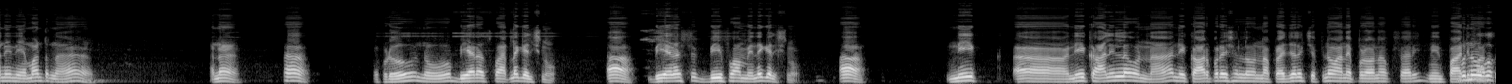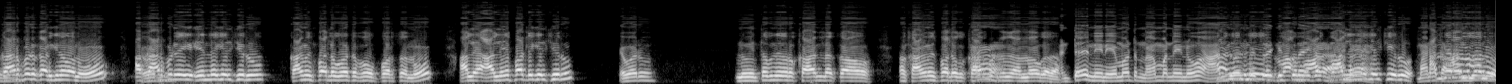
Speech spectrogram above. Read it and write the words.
నేను ఏమంటున్నా? అన్నా ఆ, ఇప్పుడు నువ్వు బీఆర్ఎస్ పార్టీలో గెలిచినావు. ఆ, బీఆర్ఎస్ బీ ఫామ్ మీద గెలిచినావు. ఆ. నీ నీ కాలనీలో ఉన్న నీ కార్పొరేషన్లో ఉన్న ప్రజలకు చెప్పినావా అని ఎప్పుడైనా ఒకసారి? నేను పార్టీ నువ్వు ఒక? కార్పొరేట్ అడిగినావు నువ్వు? ఆ కార్పొరేట్ ఎందుకు గెలిచిర్రు? కాంగ్రెస్ పార్టీ పర్సన్ వాళ్ళు వాళ్ళు ఏ పార్టీ గెలిచిర్రు? ఎవరు? నువ్వు ఇంతకుముందు ఎవరు కాంగ్రెస్ కాంగ్రెస్ పార్టీ ఒక కార్పొరేటర్ అన్నావు కదా. అంటే నేను ఏమంటున్నా మరి నేను నేను-. వాళ్ళు.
